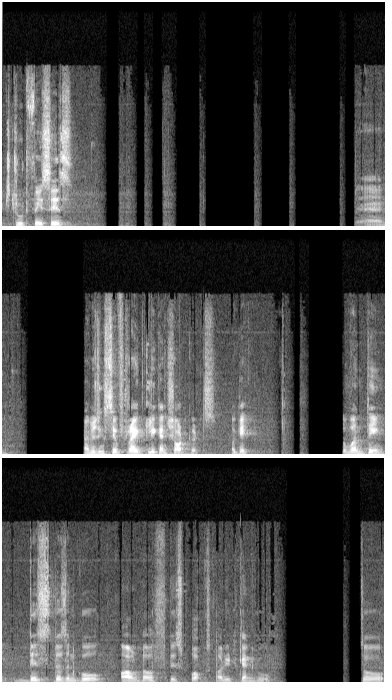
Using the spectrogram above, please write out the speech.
extrude faces. And I'm using shift right click and shortcuts. Okay. So one thing this doesn't go out of this box or it can go. So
